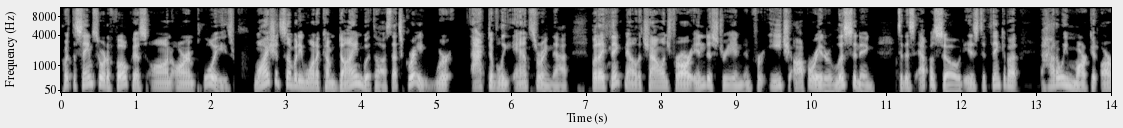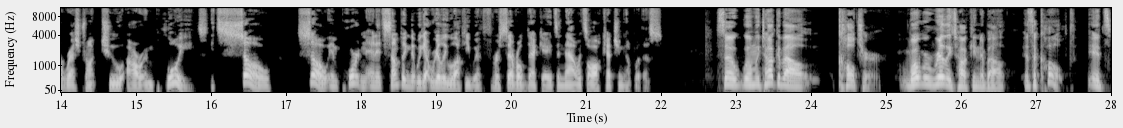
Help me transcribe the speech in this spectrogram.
put the same sort of focus on our employees. Why should somebody want to come dine with us? That's great. We're actively answering that. But I think now the challenge for our industry and, and for each operator listening to this episode is to think about how do we market our restaurant to our employees? It's so, so important. And it's something that we got really lucky with for several decades. And now it's all catching up with us. So when we talk about culture, what we're really talking about is a cult. It's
